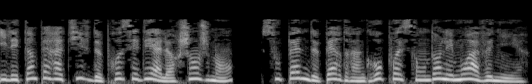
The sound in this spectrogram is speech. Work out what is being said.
il est impératif de procéder à leur changement, sous peine de perdre un gros poisson dans les mois à venir.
